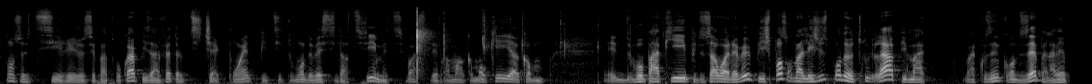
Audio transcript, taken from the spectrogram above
je pense, tiré, je sais pas trop quoi. Puis ils avaient fait un petit checkpoint, puis tout le monde devait s'identifier. Mais tu vois, c'était vraiment comme, OK, a comme euh, vos papiers, puis tout ça, whatever. Puis je pense qu'on allait juste prendre un truc là, puis ma, ma cousine conduisait, puis elle avait,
